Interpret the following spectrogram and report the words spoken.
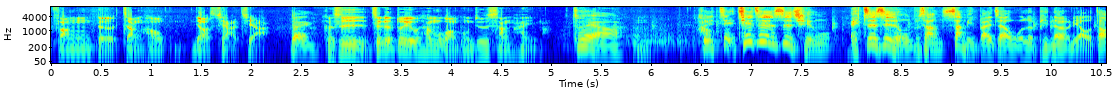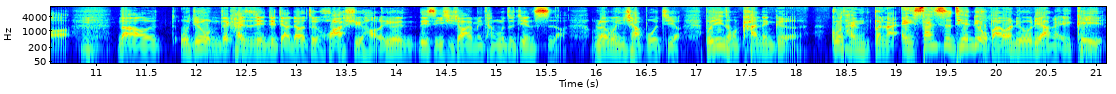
方的账号要下架。对，可是这个对于他们网红就是伤害嘛。对啊，嗯，所以这其实这件事情，哎，这件事情我们上上礼拜在我的频道有聊到啊。嗯，那我觉得我们在开始之前就聊聊这个花絮好了，因为历史一起 SHOW 还没谈过这件事啊。我们来问一下波基啊，波基你怎么看那个郭台铭？本来哎三四天六百万流量哎，可以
